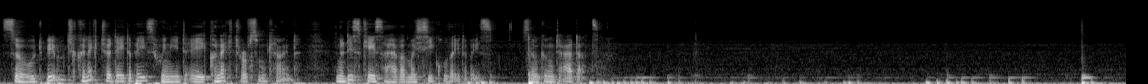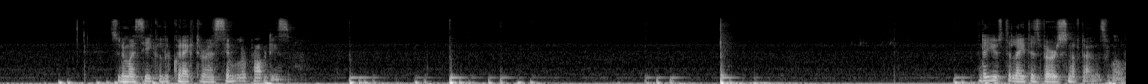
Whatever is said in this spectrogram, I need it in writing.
So to be able to connect to a database, we need a connector of some kind. And in this case, I have a MySQL database. So I'm going to add that. So the MySQL connector has similar properties. And I use the latest version of that as well.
